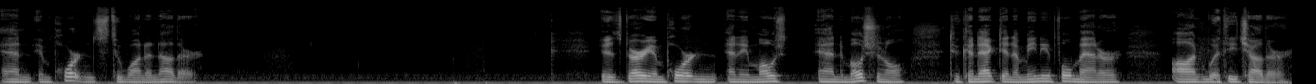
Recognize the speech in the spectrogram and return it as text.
and importance to one another. It is very important and, emo- and emotional to connect in a meaningful manner on with each other.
